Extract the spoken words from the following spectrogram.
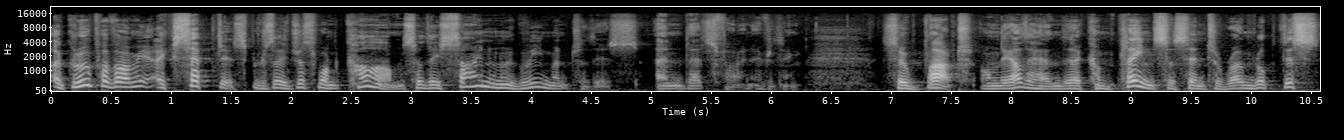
a group of army accept this because they just want calm, so they sign an agreement to this, and that's fine, everything. So, but on the other hand, their complaints are sent to Rome. Look, this,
